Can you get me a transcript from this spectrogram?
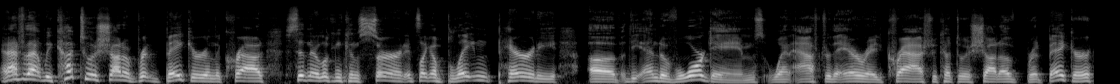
And after that, we cut to a shot of Britt Baker in the crowd sitting there looking concerned. It's like a blatant parody of the end of War Games when after the air raid crash, we cut to a shot of Britt Baker,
